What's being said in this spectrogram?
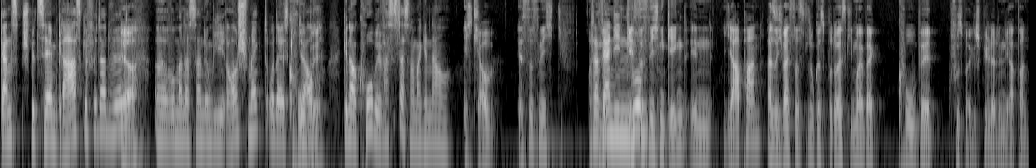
ganz speziellem Gras gefüttert wird, Ja. äh, wo man das dann irgendwie rausschmeckt. Oder es gibt ja auch. Kobel. Genau, Kobel. Was ist das nochmal genau? Ich glaube, ist das nicht. Oder werden die eine- nur- Ist das nicht eine Gegend in Japan? Also ich weiß, dass Lukas Podolski mal bei Kobe Fußball gespielt hat in Japan.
